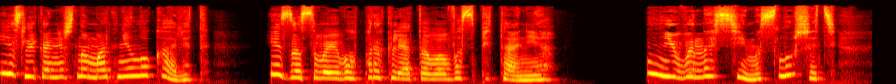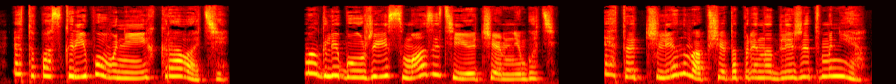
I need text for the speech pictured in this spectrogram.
Если, конечно, мать не лукавит из-за своего проклятого воспитания. Невыносимо слушать это поскрипывание их кровати. Могли бы уже и смазать ее чем-нибудь. Этот член вообще-то принадлежит мне,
